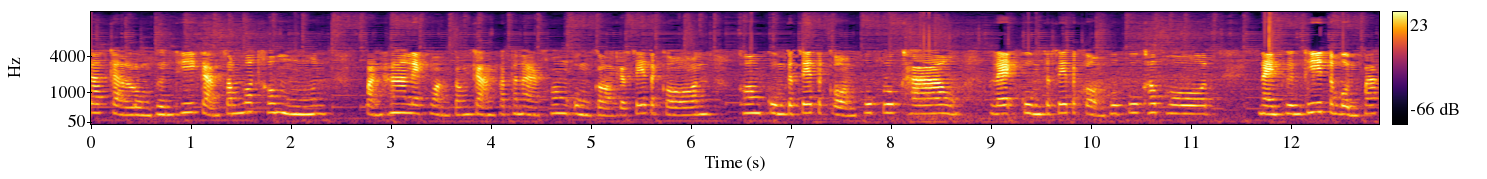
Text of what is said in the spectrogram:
จากการลงพื้นที่การสำรวจข้อมูล ปัญหาและความต้องการพัฒนาขององค์กรเกษตรกร ของกลุ่มเกษตรกรผู้ปลูกข้าว และกลุ่มเกษตรกรผู้ปลูกข้าวโพด ในพื้นที่ตำบลปาก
